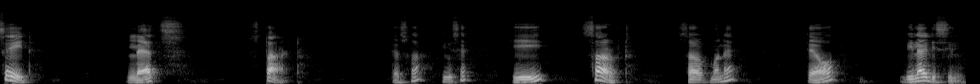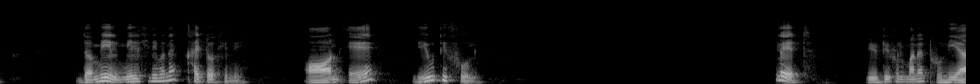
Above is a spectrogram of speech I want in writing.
said let's start এতিয়া চোৱা কি কৈছে হি ছাৰ্ভড ছাৰ্ভ মানে তেওঁ বিলাই দিছিল। দ্য মিল মিলখিনি মানে খাদ্যখিনি। On a beautiful plate beautiful মানে ধুনীয়া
